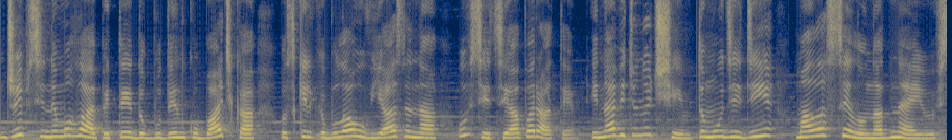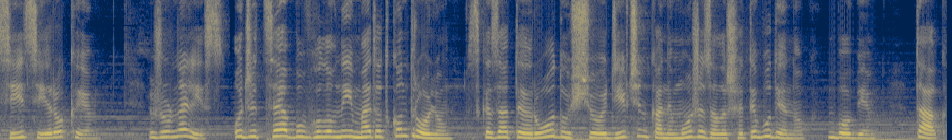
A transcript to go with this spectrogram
Джипсі не могла піти до будинку батька, оскільки була ув'язнена у всі ці апарати. І навіть уночі, тому діді мала силу над нею всі ці роки. Журналіст. Отже, це був головний метод контролю сказати роду, що дівчинка не може залишити будинок. Бобі. Так,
